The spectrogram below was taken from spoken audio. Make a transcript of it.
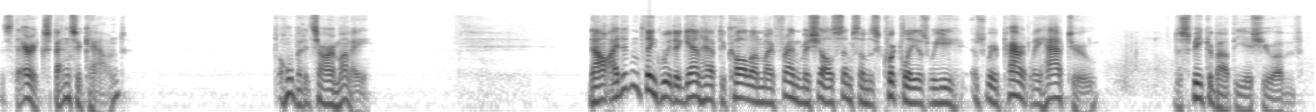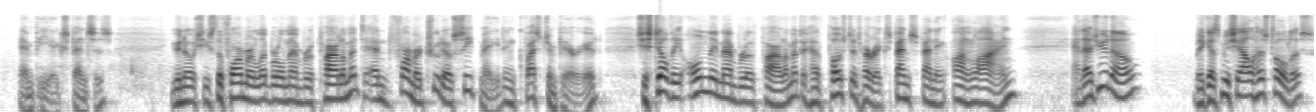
It's their expense account. Oh, but it's our money. Now, I didn't think we'd again have to call on my friend Michelle Simson as quickly as we as we apparently had to to speak about the issue of MP expenses. You know, she's the former Liberal member of Parliament and former Trudeau seatmate in question period. She's still the only member of Parliament to have posted her expense spending online. And as you know, because Michelle has told us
